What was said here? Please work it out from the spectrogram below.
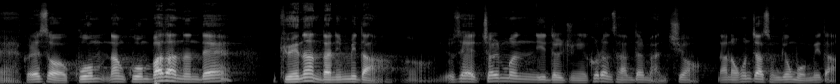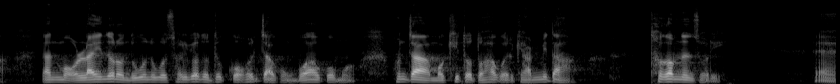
예, 그래서 구원 난 구원받았는데 교회는 안 다닙니다. 어, 요새 젊은이들 중에 그런 사람들 많죠. 나는 혼자 성경 봅니다. 난 뭐 온라인으로 누구 누구 설교도 듣고 혼자 공부하고 뭐 혼자 뭐 기도도 하고 이렇게 합니다. 턱없는 소리. 예.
